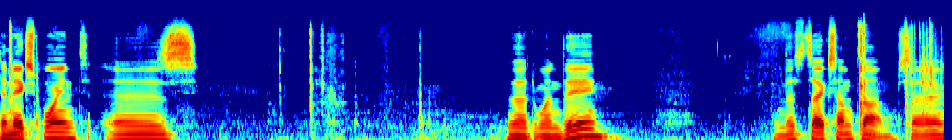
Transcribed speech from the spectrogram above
The next point is that one there. And this takes some time. So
